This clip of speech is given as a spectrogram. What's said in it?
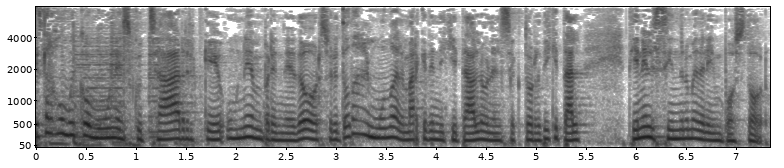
Es algo muy común escuchar que un emprendedor, sobre todo en el mundo del marketing digital o en el sector digital, tiene el síndrome del impostor.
